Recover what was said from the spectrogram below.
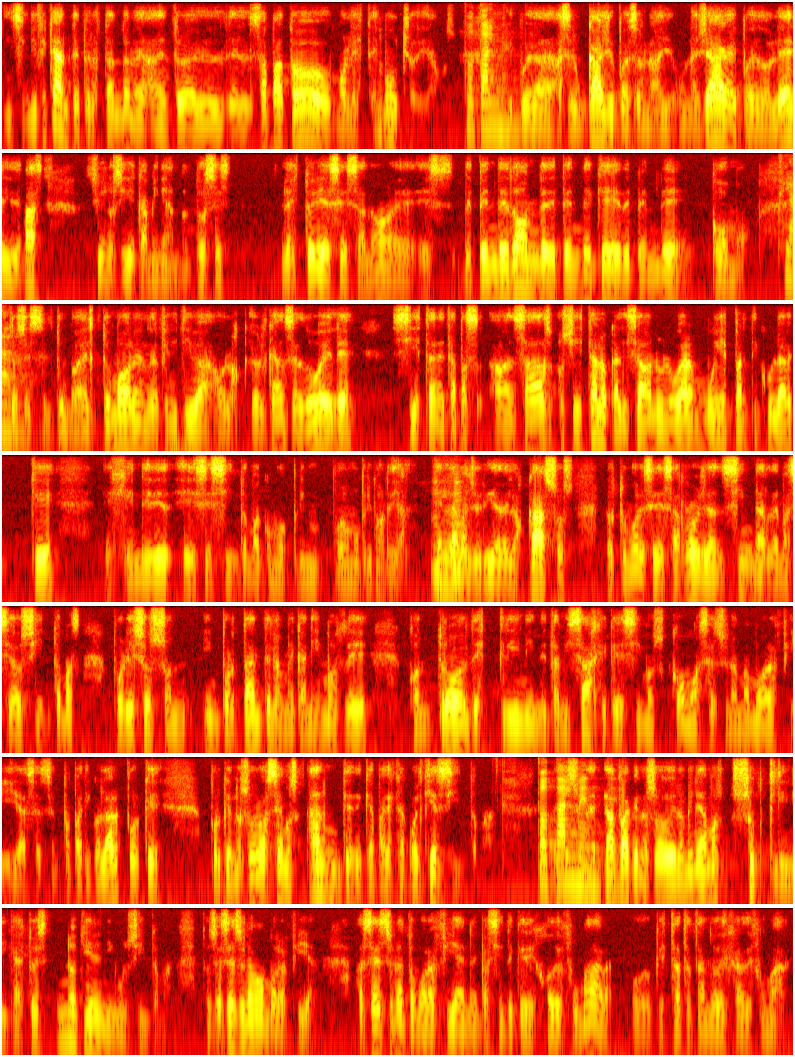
insignificante, pero estando adentro del, zapato molesta y mucho, digamos. Totalmente. Y puede hacer un callo, y puede hacer una, una llaga, y puede doler y demás, si uno sigue caminando. Entonces, la historia es esa, ¿no? Eh, es, depende dónde, depende qué, depende cómo. Entonces, el tumor, el tumor en definitiva o, los, el cáncer duele si está en etapas avanzadas o si está localizado en un lugar muy particular que eh, genere ese síntoma como, como primordial. En la mayoría de los casos, los tumores se desarrollan sin dar demasiados síntomas, por eso son importantes los mecanismos de control, de screening, de tamizaje que decimos, cómo hacerse una mamografía, hacerse un papá ¿por qué? Porque nosotros lo hacemos antes de que aparezca cualquier síntoma. Totalmente. Es una etapa que nosotros denominamos subclínica, esto es, no tiene ningún síntoma. Entonces, hacerse una mamografía, hacerse una tomografía en el paciente que dejó de fumar o que está tratando de dejar de fumar,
